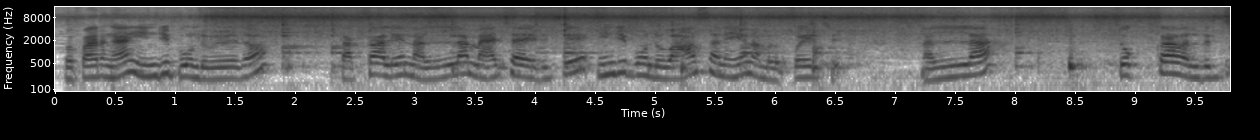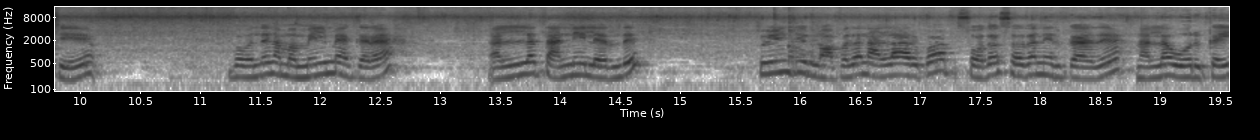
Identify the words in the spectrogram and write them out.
இப்போ பாருங்கள் இஞ்சி பூண்டு விழுதும். தக்காளியும் நல்லா மேட்ச் ஆகிடுச்சு இஞ்சி பூண்டு வாசனையும் நம்மளுக்கு போயிடுச்சு. நல்லா தொக்காக வந்துருச்சு. இப்போ வந்து நம்ம மில் மேக்கரை நல்லா தண்ணியிலேருந்து பிழிஞ்சிடணும். அப்போ தான் நல்லாயிருக்கும் சொத சொதன்னு இருக்காது. நல்லா ஒரு கை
